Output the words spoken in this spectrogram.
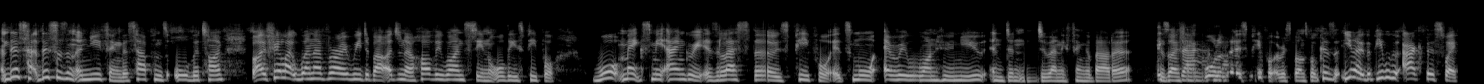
And this ha- this isn't a new thing. This happens all the time. But I feel like whenever I read about, I don't know, Harvey Weinstein or all these people, what makes me angry is less those people. It's more everyone who knew and didn't do anything about it. Because I think all of those people are responsible. Because you know, the people who act this way,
